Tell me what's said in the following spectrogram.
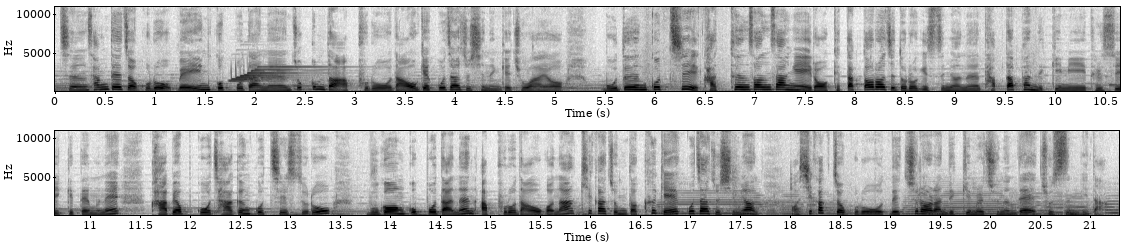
꽃은 상대적으로 메인 꽃보다는 조금 더 앞으로 나오게 꽂아주시는 게 좋아요. 모든 꽃이 같은 선상에 이렇게 딱 떨어지도록 있으면 답답한 느낌이 들 수 있기 때문에 가볍고 작은 꽃일수록 무거운 꽃보다는 앞으로 나오거나 키가 좀 더 크게 꽂아주시면 어, 시각적으로 내추럴한 느낌을 주는데 좋습니다.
